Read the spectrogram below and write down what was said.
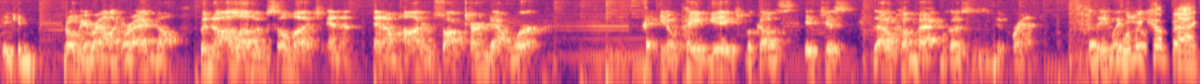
he can throw me around like a rag doll. But no, I love him so much, and and I'm honored. So I've turned down work you know, paid gigs because it just that'll come back because he's a good friend. So anyway, when so, we come back,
